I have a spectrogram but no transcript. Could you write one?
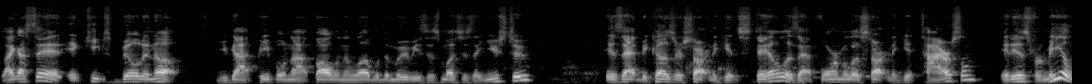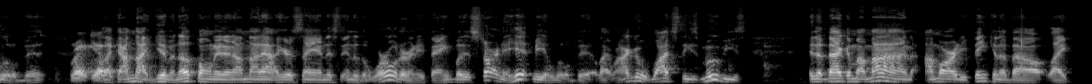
like I said, it keeps building up. You got people not falling in love with the movies as much as they used to. Is that because they're starting to get stale? Is that formula starting to get tiresome? It is for me a little bit right. Yeah. like I'm not giving up on it and I'm not out here saying it's the end of the world or anything, but it's starting to hit me a little bit. Like when I go watch these movies, in the back of my mind, I'm already thinking about like,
